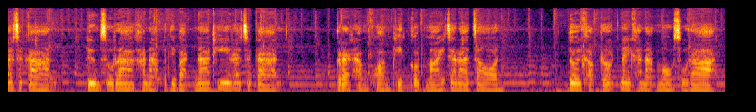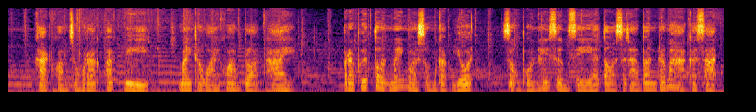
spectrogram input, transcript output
ราชการ ดื่มสุราขณะปฏิบัติหน้าที่ราชการ กระทำความผิดกฎหมายจราจร โดยขับรถในขณะเมาสุรา ขาดความจงรักภักดี ไม่ถวายความปลอดภัย ประพฤติตนไม่เหมาะสมกับยศส่งผลให้เสื่อมเสียต่อสถาบันพระมหากษัตริย์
